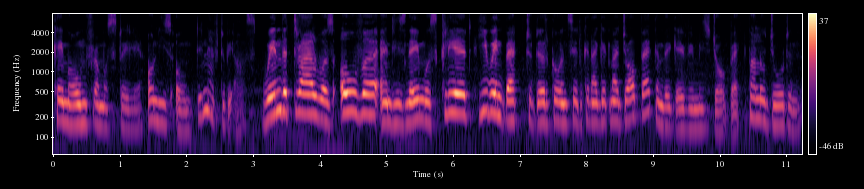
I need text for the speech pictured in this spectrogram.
came home from Australia on his own, didn't have to be asked. When the trial was over and his name was cleared, he went back to DIRCO and said, Can I get my job back? And they gave him his job back. Pallo Jordan,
